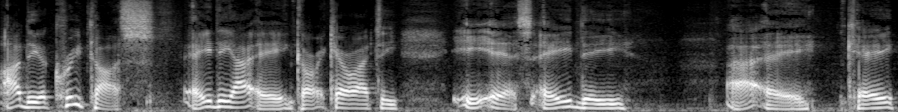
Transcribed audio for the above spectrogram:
adiakritos, A D I A, K R I T E S, A D I A K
